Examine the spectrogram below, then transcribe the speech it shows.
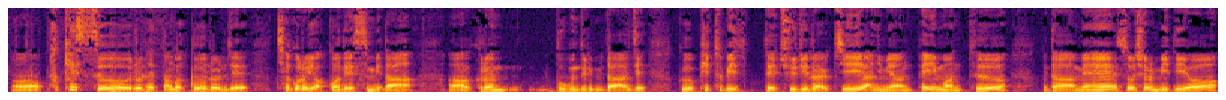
어, 팟캐스트를 했던 것들을 이제 책으로 엮어냈습니다. 어, 그런 부분들입니다. 이제 그 P2P 대출이랄지 아니면 payment, 그 다음에 소셜 미디어,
